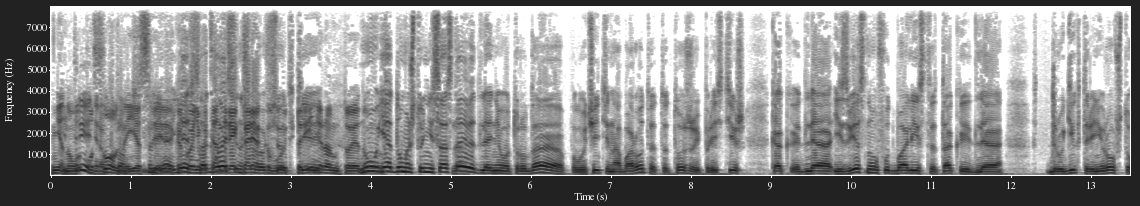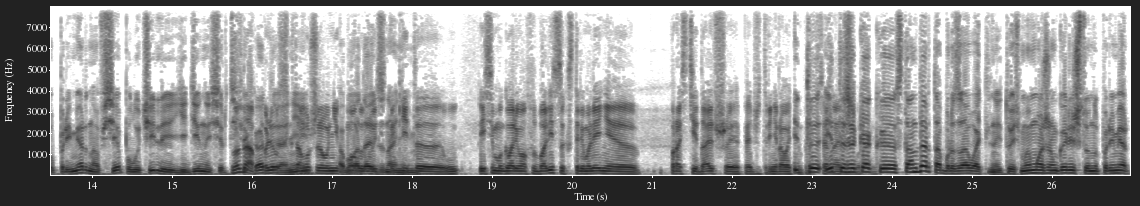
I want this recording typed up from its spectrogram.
не, ну тренером, условно, если я, какой-нибудь я Андрей Коряка будет тренером, то я Ну, думаю... я думаю, что не составит да. для него труда получить, и наоборот, это тоже и престиж как для известного футболиста, так и для других тренеров, что примерно все получили единый сертификат, ну да, плюс и они к тому же у них обладают знаниями. Если мы говорим о футболистах, стремление прости дальше, опять же, тренировать это, это же уровне. как э, стандарт образовательный. То есть мы можем говорить, что, например,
